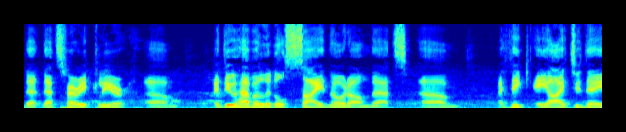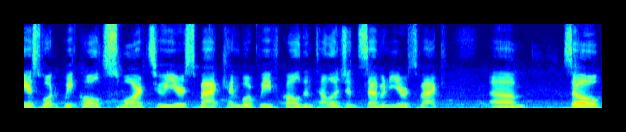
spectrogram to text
that that's very clear. Um, I do have a little side note on that. Um, I think AI today is what we called smart two years back, and what we've called intelligent seven years back. Um, so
